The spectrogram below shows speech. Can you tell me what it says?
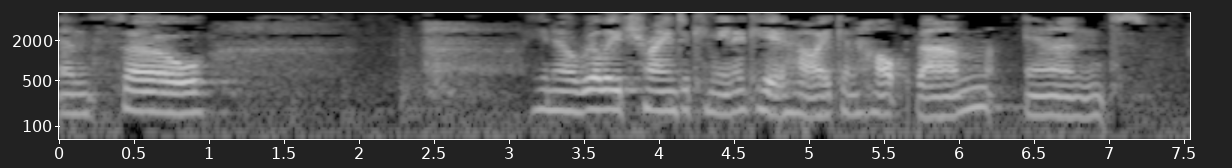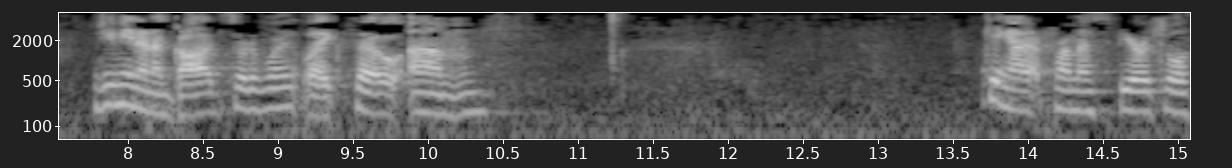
and so, you know, really trying to communicate how I can help them and, do you mean in a God sort of way? Like, so, um, looking at it from a spiritual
